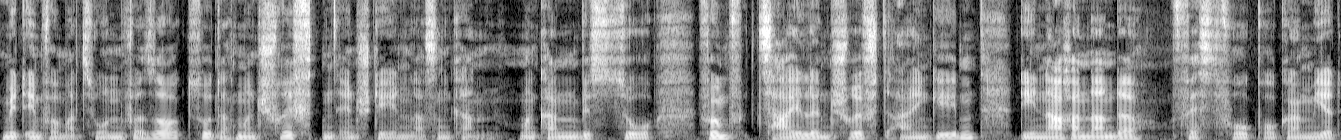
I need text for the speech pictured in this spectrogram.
mit Informationen versorgt, so dass man Schriften entstehen lassen kann. Man kann bis zu fünf Zeilen Schrift eingeben, die nacheinander fest vorprogrammiert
